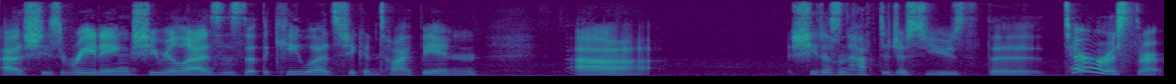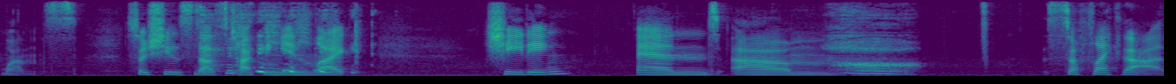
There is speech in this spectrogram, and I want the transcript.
as she's reading, she realizes that the keywords she can type in, uh, she doesn't have to just use the terrorist threat ones. So she starts typing in like cheating and um, stuff like that.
